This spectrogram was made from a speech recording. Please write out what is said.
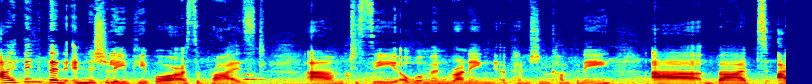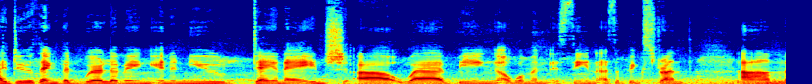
I think that initially people are surprised um, to see a woman running a pension company. Uh, but I do think that we're living in a new day and age uh, where being a woman is seen as a big strength. Um,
